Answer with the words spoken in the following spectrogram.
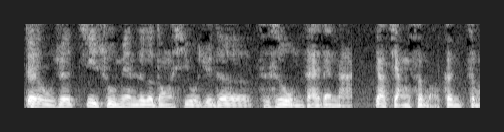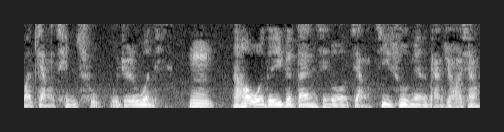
对我觉得技术面这个东西，我觉得只是我们在在拿要讲什么跟怎么讲清楚，我觉得问题是。嗯然后我的一个担心，说讲技术面的感觉好像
